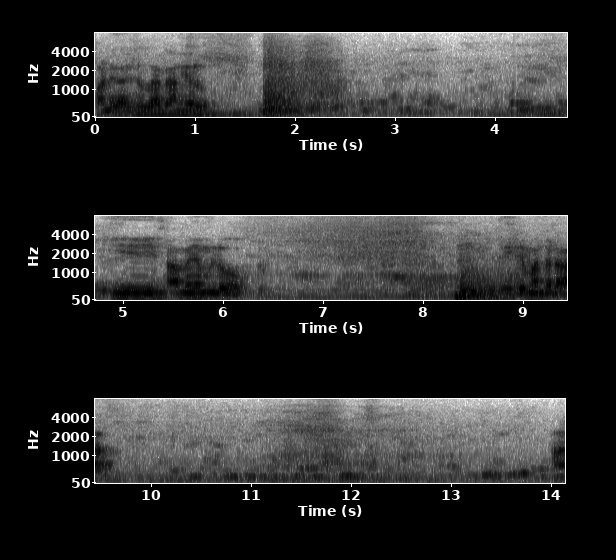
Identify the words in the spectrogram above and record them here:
పండుగ శుభాకాంక్షలు. ఈ సమయంలో దేశమంతటా ఆ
